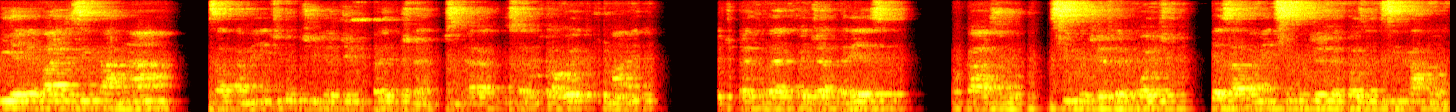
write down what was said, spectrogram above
e ele vai desencarnar exatamente no dia de Preto Velho. Isso era, isso era dia 8 de maio, o dia de Preto Velho foi dia 13, no caso, cinco dias depois, exatamente cinco dias depois ele desencarnou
